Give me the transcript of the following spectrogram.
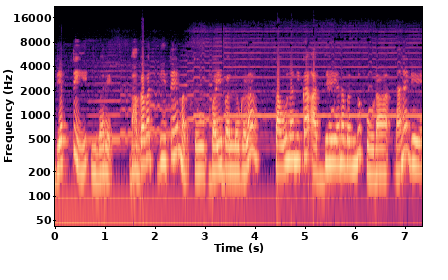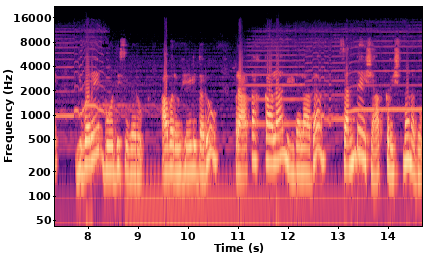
ವ್ಯಕ್ತಿ ಇವರೇ. ಭಗವದ್ಗೀತೆ ಮತ್ತು ಬೈಬಲ್ಲುಗಳ ತೌಲನಿಕ ಅಧ್ಯಯನವನ್ನು ಕೂಡ ನನಗೆ ಇವರೇ ಬೋಧಿಸಿದರು. ಅವರು ಹೇಳಿದರು, ಪ್ರಾತಃಕಾಲ ನೀಡಲಾದ ಸಂದೇಶ ಕೃಷ್ಣನದು,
